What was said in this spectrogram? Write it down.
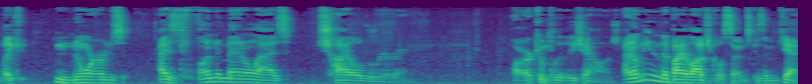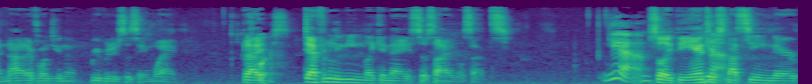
like norms as fundamental as child rearing are completely challenged. I don't mean in the biological sense because yeah, not everyone's going to reproduce the same way. But I definitely mean like in a societal sense. Yeah. So like the androids Yeah. not seeing their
